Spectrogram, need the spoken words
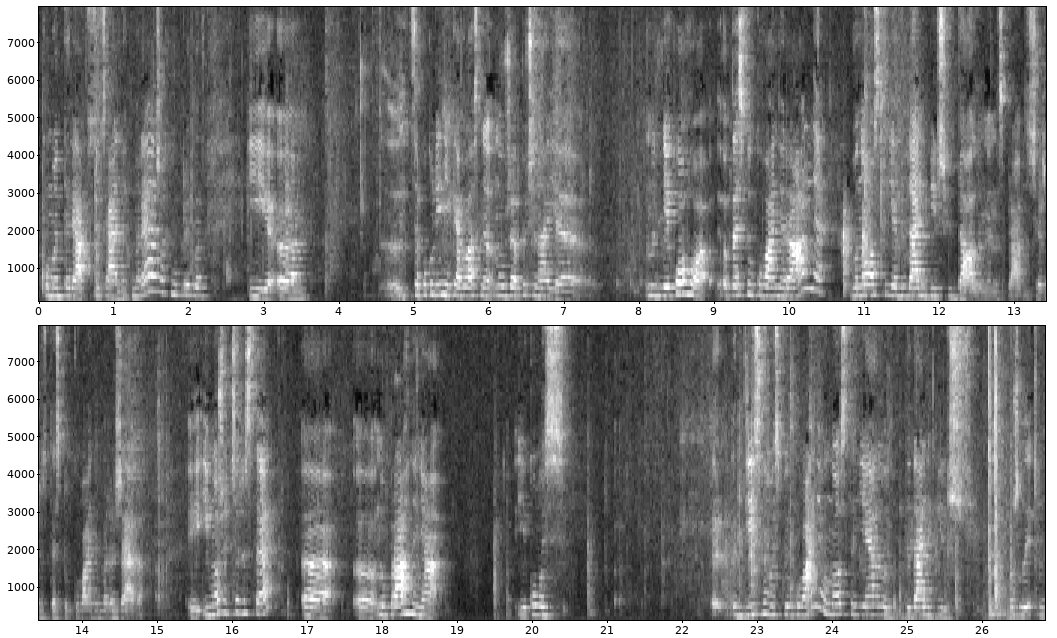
коментарях в соціальних мережах, наприклад. І е, е, це покоління, яке власне ну вже починає, ну для якого те спілкування реальне, воно стає дедалі більш віддалене насправді через те спілкування мережеве. І, і може через те е, е, ну, прагнення якогось е, дійсного спілкування, воно стає ну, дедалі більш важливим. Ну,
